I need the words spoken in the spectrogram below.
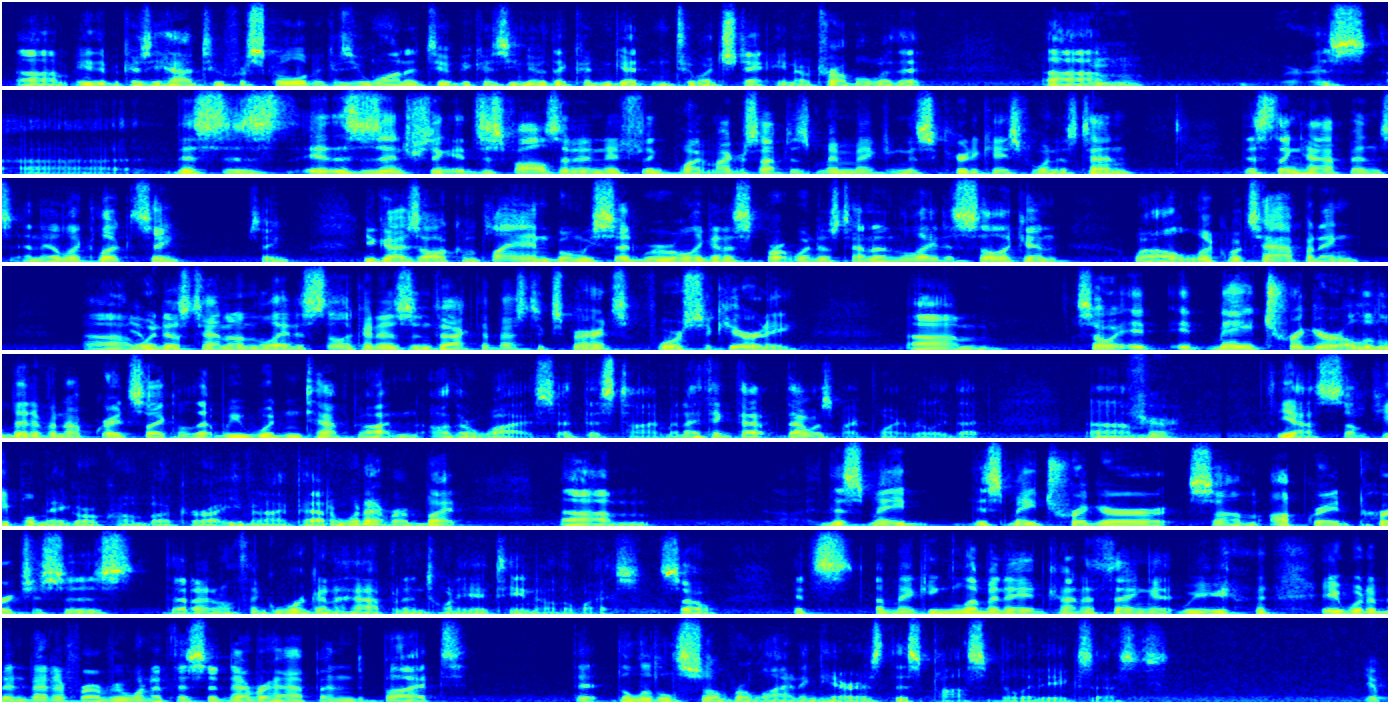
um, either because you had to for school, because you wanted to, because you knew they couldn't get in too much you know trouble with it. Um, Whereas uh, this is this is interesting. It just falls at an interesting point. Microsoft has been making the security case for Windows 10. This thing happens, and they're like, "Look, see, see, you guys all complained when we said we were only going to support Windows 10 on the latest silicon. Well, look what's happening. Uh, Yep. Windows 10 on the latest silicon is, in fact, the best experience for security. Um, so it, it may trigger a little bit of an upgrade cycle that we wouldn't have gotten otherwise at this time. And I think that that was my point, really. That um, sure. Yeah, some people may go Chromebook or even iPad or whatever, but um, this may this may trigger some upgrade purchases that I don't think were going to happen in 2018 otherwise. So it's a making lemonade kind of thing. It we it would have been better for everyone if this had never happened, but the the little silver lining here is this possibility exists. Yep,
